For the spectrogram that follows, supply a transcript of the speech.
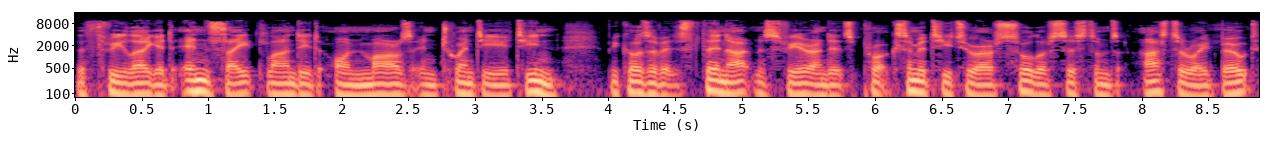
The three legged InSight landed on Mars in 2018. Because of its thin atmosphere and its proximity to our solar system's asteroid belt,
